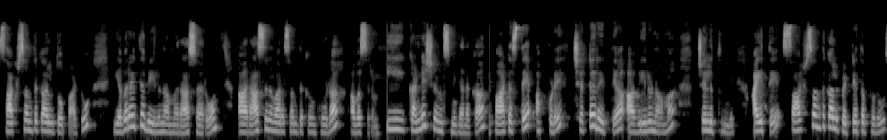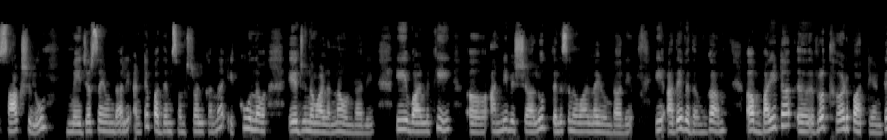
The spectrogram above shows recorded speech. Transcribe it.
సాక్షి సంతకాలతో పాటు ఎవరైతే వీలునామా రాశారో ఆ రాసిన వారి సంతకం కూడా అవసరం. ఈ కండిషన్స్ని గనక పాటిస్తే అప్పుడే చట్టరీత్యా ఆ వీలునామా చెల్లుతుంది. అయితే సాక్షి సంతకాలు పెట్టేటప్పుడు సాక్షులు మేజర్స్ అయి ఉండాలి. అంటే పద్దెనిమిది సంవత్సరాల కన్నా ఎక్కువ ఉన్న ఏజ్ ఉన్న వాళ్ళన్నా ఉండాలి. ఈ వాళ్ళకి అన్ని విషయాలు తెలిసిన వాళ్ళై ఉండాలి. ఈ అదే విధంగా బయట ఎవరో థర్డ్ పార్టీ అంటే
